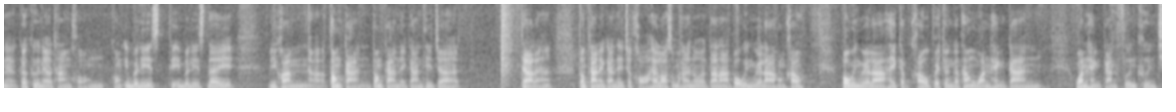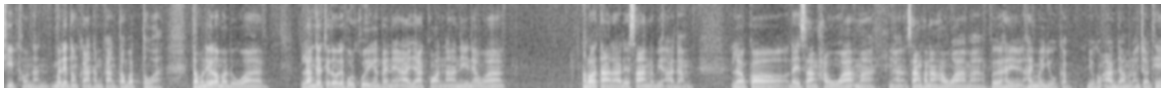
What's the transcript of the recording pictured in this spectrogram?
เนี่ยก็คือแนวทางของของอิบลิสที่อิบลิสได้มีความต้องการต้องการในการที่จะจะอะไรฮะต้องการในการที่จะขอให้ลอสมาฮาโนตาลาประวิงเวลาของเขาประวิงเวลาให้กับเขาไปจนกระทั่งวันแห่งการวันแห่งการฟื้นคืนชีพเท่านั้น ไม่ได้ต้องการทำการตบัดตัว แต่วันนี้เรามาดูว่า หลังจากที่เราได้พูดคุยกันไปในอายะก่อนหน้านี้เนี่ยว่าอัลลอฮฺตาลาได้สร้างนบีอาดัมแล้วก็ได้สร้างฮาวะมานะสร้างพระนางฮาวามา เพื่อให้ให้มาอยู่กับอยู่กับอาดัมหลังจากที่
